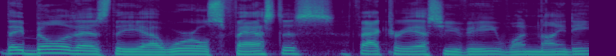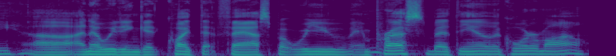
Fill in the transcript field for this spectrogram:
They bill it as the uh, world's fastest factory SUV, 190. Uh, I know we didn't get quite that fast, but were you impressed at the end of the quarter mile?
